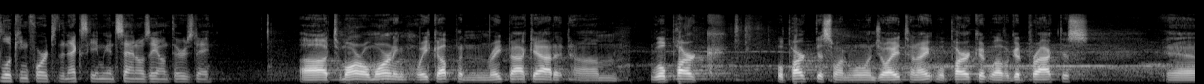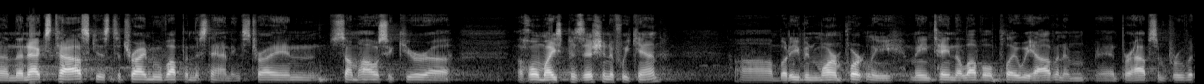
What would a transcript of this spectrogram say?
looking forward to the next game against San Jose on Thursday? Uh, tomorrow morning, wake up and right back at it. Um, we'll park, we'll park this one. We'll enjoy it tonight. We'll park it. We'll have a good practice. And the next task is to try and move up in the standings. Try and somehow secure a, a home ice position if we can. Uh, but even more importantly, maintain the level of play we have and, and perhaps improve it.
